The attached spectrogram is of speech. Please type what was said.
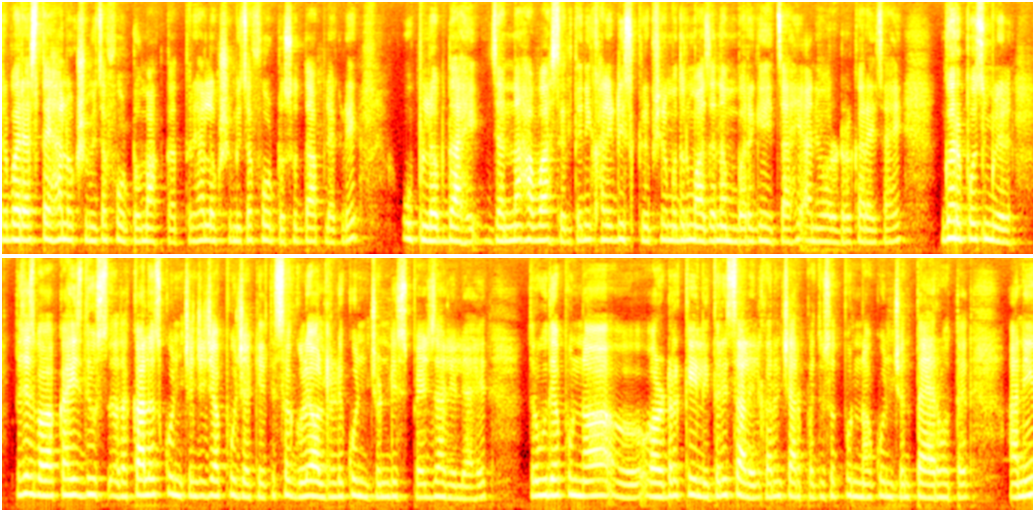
तर बऱ्याचदा ह्या लक्ष्मीचा फोटो मागतात. तर ह्या लक्ष्मीचा फोटोसुद्धा आपल्याकडे उपलब्ध आहे. ज्यांना हवा असेल त्यांनी खाली डिस्क्रिप्शनमधून माझा नंबर घ्यायचा आहे आणि ऑर्डर करायचा आहे. घरपोच मिळेल. तसेच बाबा काहीच दिवस आता कालच कुंचनची ज्या पूजा केली ते सगळे ऑलरेडी कुंचन डिस्पॅच झालेले आहेत. तर उद्या पुन्हा ऑर्डर केली तरी चालेल. कारण चार पाच दिवसात पुन्हा कुंचन तयार होत आहेत. आणि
